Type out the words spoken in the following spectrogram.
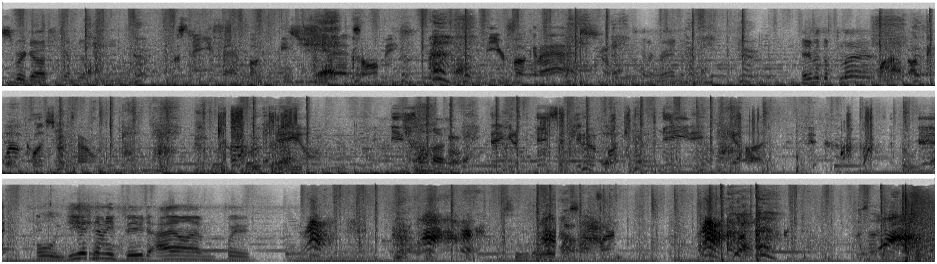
I swear to God, she comes up to me. Listen here, you fat fucking piece of shit ass zombie. Eat your fucking ass. It's kind of random. Hit him with the flare. I think we're close to a town. We're. Damn. He's God. taking a, he's taking a fucking beating. God. Holy Do you guys have any food? I don't have food. What's up, Mark? What's up?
